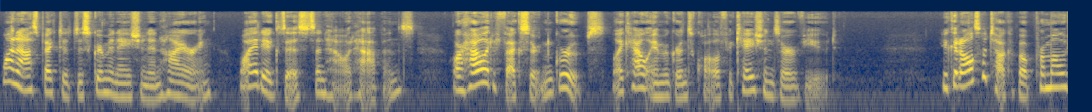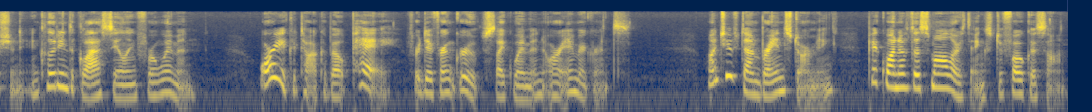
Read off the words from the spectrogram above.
One aspect of discrimination in hiring, why it exists and how it happens, or how it affects certain groups, like how immigrants' qualifications are viewed. You could also talk about promotion, including the glass ceiling for women. Or you could talk about pay for different groups, like women or immigrants. Once you've done brainstorming, pick one of the smaller things to focus on.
